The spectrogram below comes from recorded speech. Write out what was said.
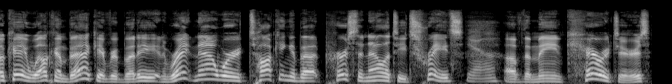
Okay, welcome back, everybody. And right now we're talking about personality traits yeah. of the main characters.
